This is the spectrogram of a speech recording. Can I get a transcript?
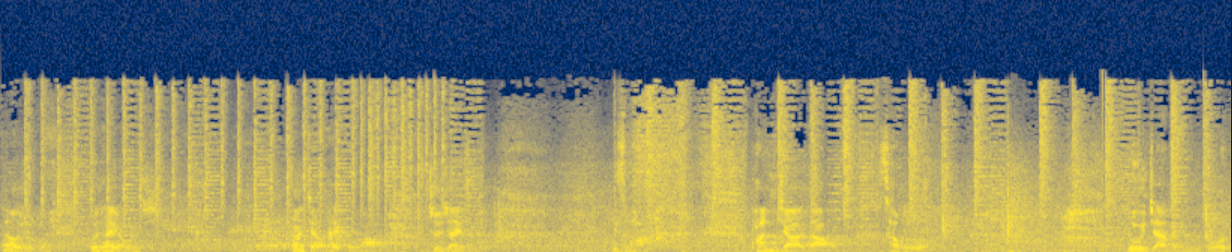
但我觉得不太拥挤，这样讲太可怕了，就这样一直，一直爬，爬你家的大楼差不多。如果你家没那么？多楼，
